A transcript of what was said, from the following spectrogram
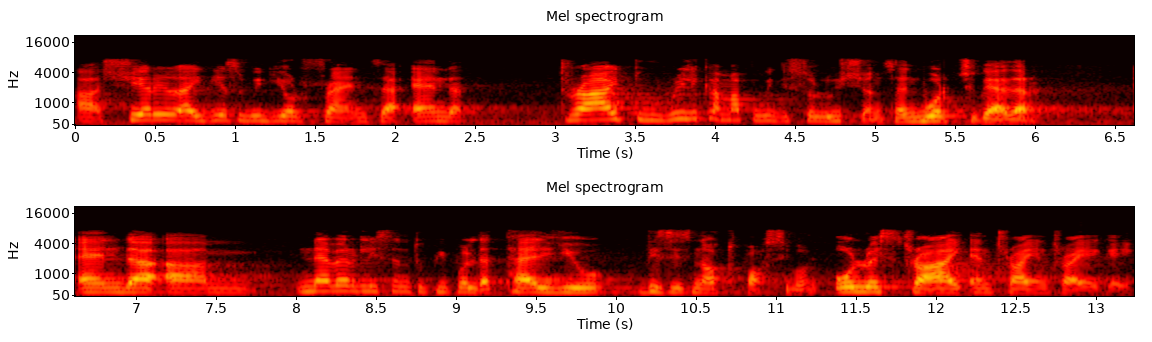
uh, share your ideas with your friends, and try to really come up with the solutions and work together. And um, never listen to people that tell you this is not possible. Always try and try and try again.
